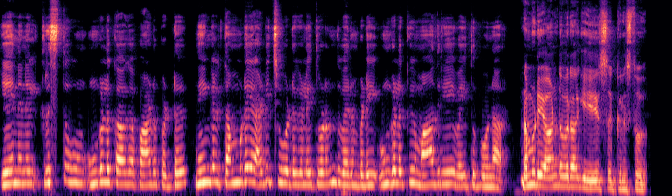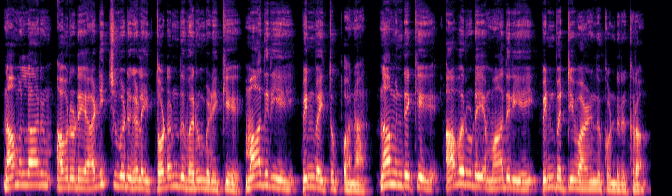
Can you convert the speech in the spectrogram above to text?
ஏனெனில் கிறிஸ்துவும் உங்களுக்காக பாடுபட்டு நீங்கள் தம்முடைய அடிச்சுவடுகளை தொடர்ந்து வரும்படி உங்களுக்கு மாதிரியை வைத்து போனார். நம்முடைய ஆண்டவராகிய இயேசு கிறிஸ்து நாமெல்லாரும் அவருடைய அடிச்சுவடுகளை தொடர்ந்து வரும்படிக்கு மாதிரியை பின்வைத்து போனார். நாம் இன்றைக்கு அவருடைய மாதிரியை பின்பற்றி வாழ்ந்து கொண்டிருக்கிறோம்.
